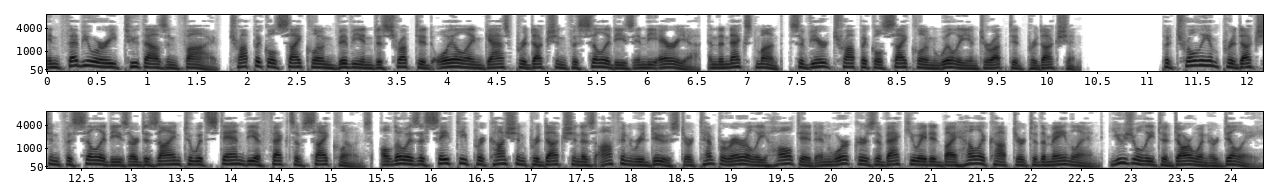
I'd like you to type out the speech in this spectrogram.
In February 2005, Tropical Cyclone Vivian disrupted oil and gas production facilities in the area, and the next month, severe Tropical Cyclone Willy interrupted production. Petroleum production facilities are designed to withstand the effects of cyclones, although as a safety precaution production is often reduced or temporarily halted and workers evacuated by helicopter to the mainland, usually to Darwin or Dili.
